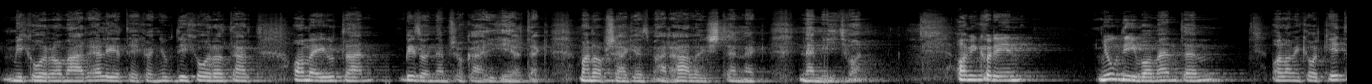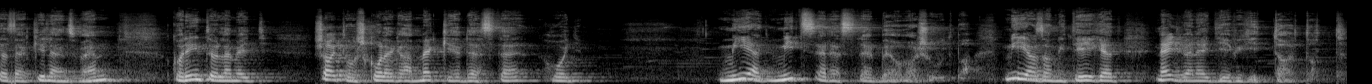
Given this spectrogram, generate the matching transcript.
mikorra már elérték a nyugdíjkorhatárt, amely után bizony nem sokáig éltek. Manapság ez már hála Istennek nem így van. Amikor én nyugdíjba mentem, valamikor 2009-ben, akkor én tőlem egy sajtós kollégám megkérdezte, hogy miért, mit szerezte ebbe a vasútba? Mi az, ami téged 41 évig itt tartott?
